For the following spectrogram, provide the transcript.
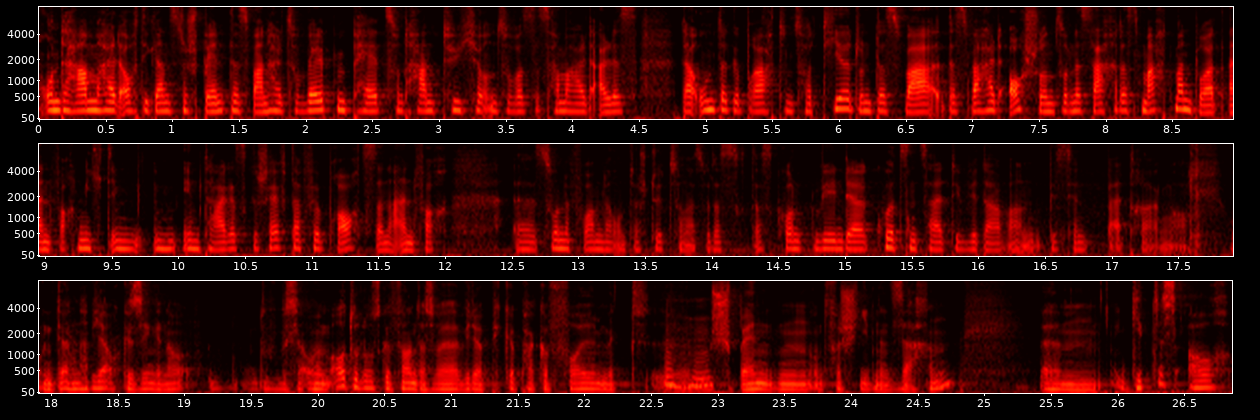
und haben halt auch die ganzen Spenden, das waren halt so Welpenpads und Handtücher und sowas, das haben wir halt alles da untergebracht und sortiert und das war, das war halt auch schon so eine Sache, das macht man dort einfach nicht im, im, im Tagesgeschäft, dafür braucht es dann einfach äh, so eine Form der Unterstützung. Also das, das konnten wir in der kurzen Zeit, die wir da waren, ein bisschen beitragen auch. Und dann habe ich auch gesehen, genau, du bist ja auch mit dem Auto losgefahren, das war ja wieder pickepacke voll mit Mhm. ähm, Spenden und verschiedenen Sachen. Ähm, gibt es auch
